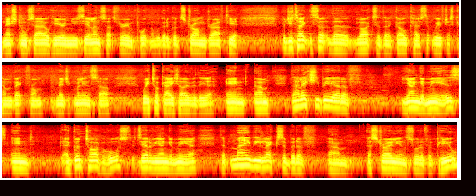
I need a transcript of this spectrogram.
national sale here in New Zealand, so it's very important that we've got a good strong draft here. But you take the, the likes of the Gold Coast that we've just come back from, Magic Million sale. We took eight over there, and um, they'll actually be out of younger mares and a good type of horse that's out of a younger mare that maybe lacks a bit of um, Australian sort of appeal.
